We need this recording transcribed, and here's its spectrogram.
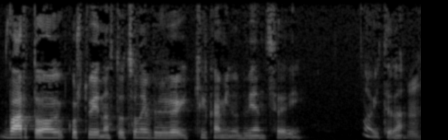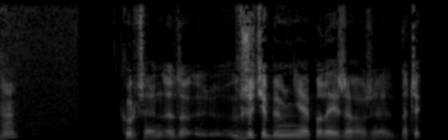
warto, kosztuje nas to co najwyżej kilka minut więcej no i tyle. Mhm. Kurczę, no w życiu bym nie podejrzewał, że. Znaczy,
